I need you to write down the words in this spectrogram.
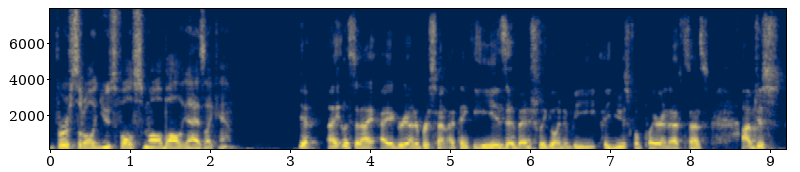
versatile, useful small ball guys like him. Yeah, I, listen, I, I agree 100%. I think he is eventually going to be a useful player in that sense. I'm just,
